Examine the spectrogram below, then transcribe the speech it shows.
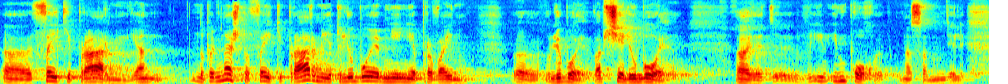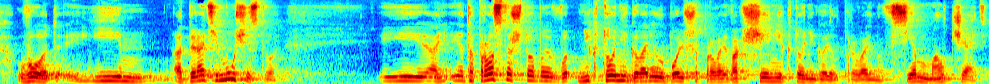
э, фейки про армию. Я напоминаю, что фейки про армию – это любое мнение про войну. Э, любое, вообще любое. А, им похуй на самом деле. Вот. И отбирать имущество. И это просто, чтобы вот никто не говорил больше про войну, вообще никто не говорил про войну, всем молчать.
